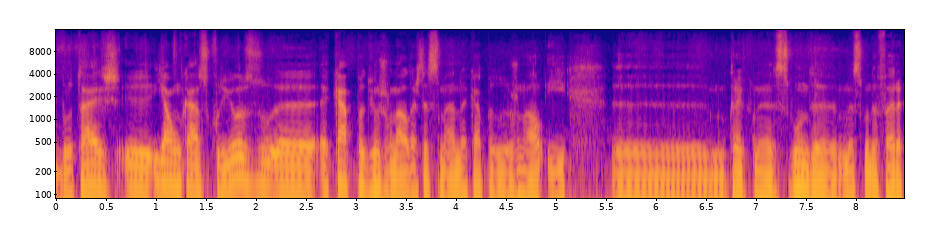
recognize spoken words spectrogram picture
brutais eh, e há um caso curioso, a capa de um jornal desta semana, a capa do jornal uh, creio que na segunda na segunda-feira,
